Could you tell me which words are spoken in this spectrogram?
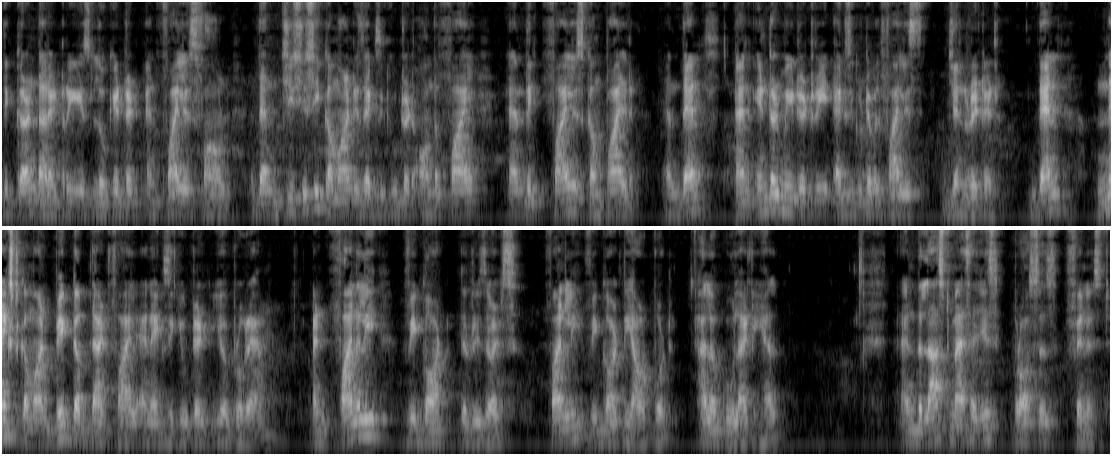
the current directory is located and file is found. Then gcc command is executed on the file and the file is compiled. And then an intermediary executable file is generated. Then next command picked up that file and executed your program. And finally we got the results. Finally we got the output. Hello cool IT help. And the last message is process finished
